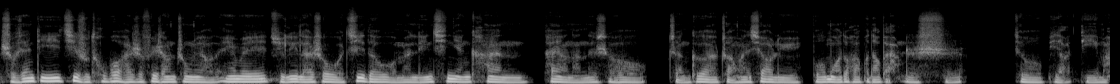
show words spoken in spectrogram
首先，第一，技术突破还是非常重要的。因为举例来说，我记得我们零七年看太阳能的时候，整个转换效率薄膜的话不到百分之十，就比较低嘛。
